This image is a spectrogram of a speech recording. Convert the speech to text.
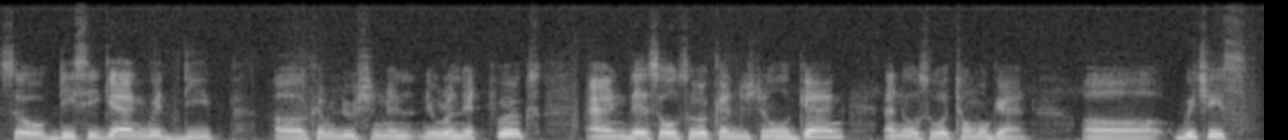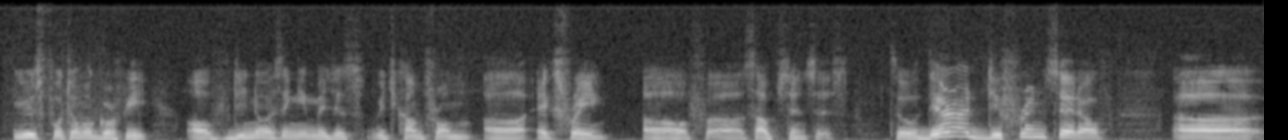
So DC GAN with deep uh, convolutional neural networks and there's also a conditional GAN and also a tomoGAN uh, which is used for tomography of denoising images which come from uh, x-ray of uh, substances. So there are different set of uh,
